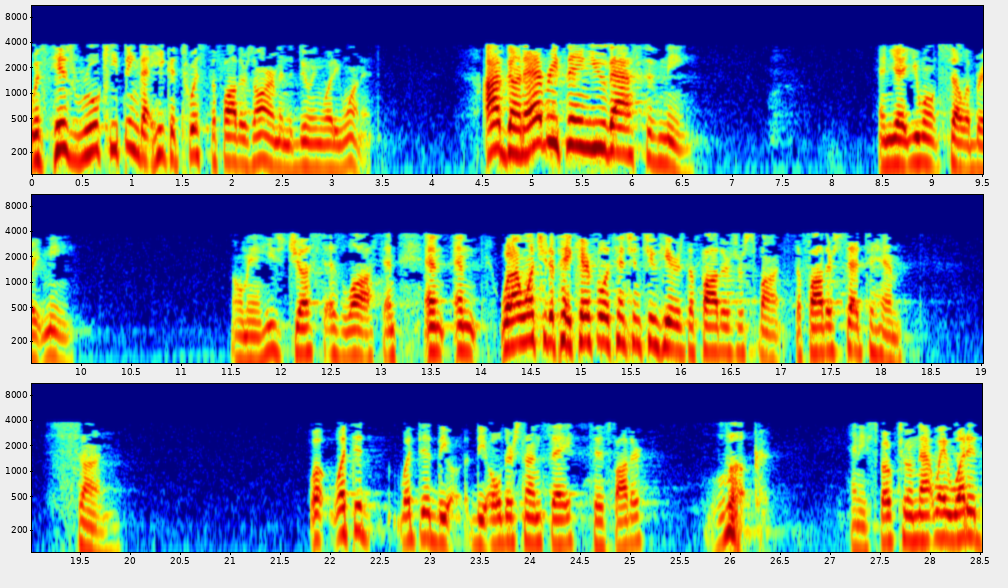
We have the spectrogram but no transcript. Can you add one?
with his rule keeping, that he could twist the Father's arm into doing what he wanted. I've done everything you've asked of me, and yet you won't celebrate me. Oh man, he's just as lost. And, and, and what I want you to pay careful attention to here is the father's response. The father said to him, Son. What, what did, what did the, the older son say to his father? Look and he spoke to him that way, what did,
